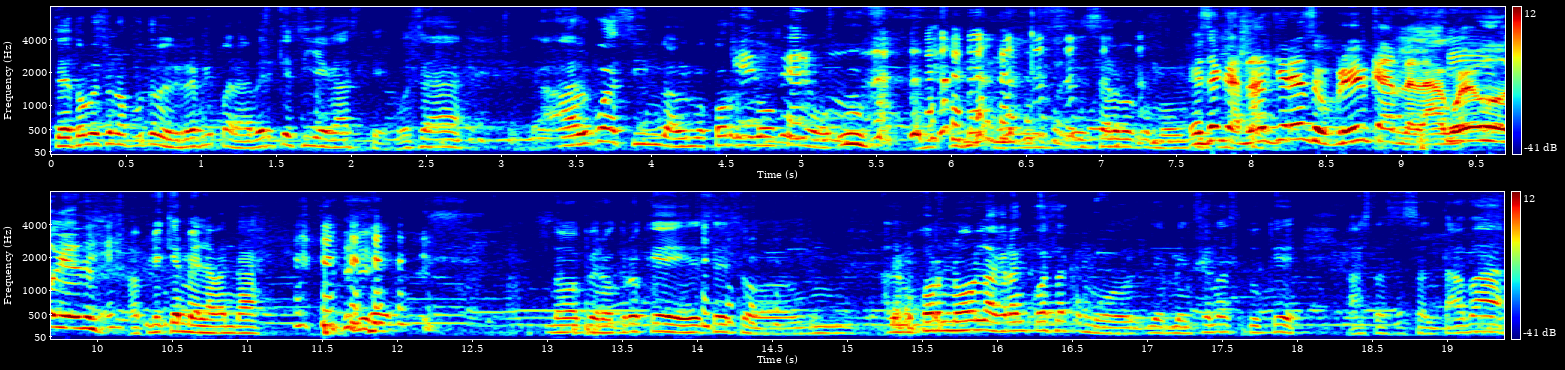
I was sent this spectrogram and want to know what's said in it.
te tomes una foto en el refri para ver que sí llegaste. O sea, algo así, a lo mejor no enfermo. como uf. Es, es algo como un Ese carnal quiere sufrir, carnal, a huevo. que- Aplíquenme la banda. No, pero creo que es eso. A lo mejor no la gran cosa como le mencionas tú que hasta se saltaba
